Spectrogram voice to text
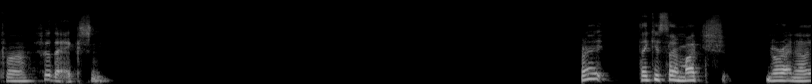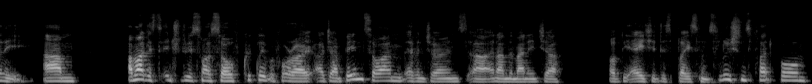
for further action. Great. Thank you so much, Nora and Eleni. Um, I might just introduce myself quickly before I, I jump in. So I'm Evan Jones, uh, and I'm the manager of the Asia Displacement Solutions platform,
